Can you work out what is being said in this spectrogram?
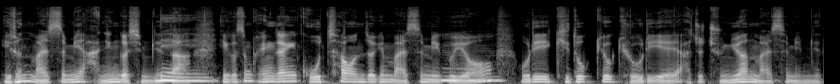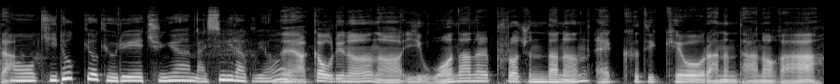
이런 말씀이 아닌 것입니다. 네. 이것은 굉장히 고차원적인 말씀이고요. 음. 우리 기독교 교리에 아주 중요한 말씀입니다. 어, 기독교 교류의 중요한 말씀이라고요. 네, 아까 우리는 어, 이 원한을 풀어준다는 에크디케오라는 단어가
